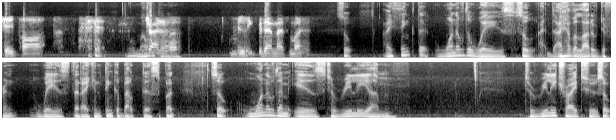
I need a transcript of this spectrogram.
K-pop. Oh, try to relate to them as much. So, I think that one of the ways, so I- have a lot of different ways that I can think about this, but so one of them is to really, um, to really try to. So,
